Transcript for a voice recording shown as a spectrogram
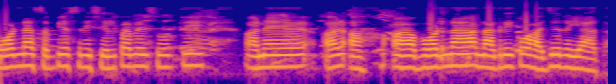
વોર્ડના સભ્ય શ્રી શિલ્પાબેન સુરતી અને વોર્ડના નાગરિકો હાજર રહ્યા હતા.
